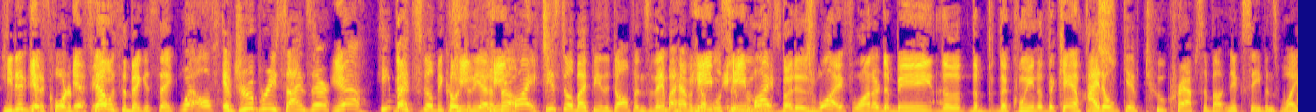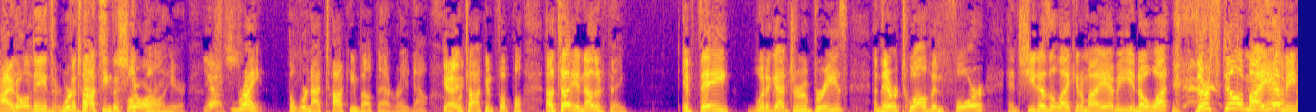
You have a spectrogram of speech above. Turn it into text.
He did get If- a quarterback. if that was the biggest thing. Well- if Drew Brees signs there, Yeah, he might still be coach he- of the NFL. he might. He still might be the Dolphins, and they might have a he, couple of Super he Bowls. might, but his wife wanted to be the, the, the queen of the campus. I don't give two craps about Nick Saban's wife. I though. don't either, We're talking the football story. here. Yes. Right. But we're not talking about that right now. Okay. We're talking football. I'll tell you another thing. If they would have got Drew Brees and they were 12 and 4 and she doesn't like it in Miami, you know what? They're still in Miami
